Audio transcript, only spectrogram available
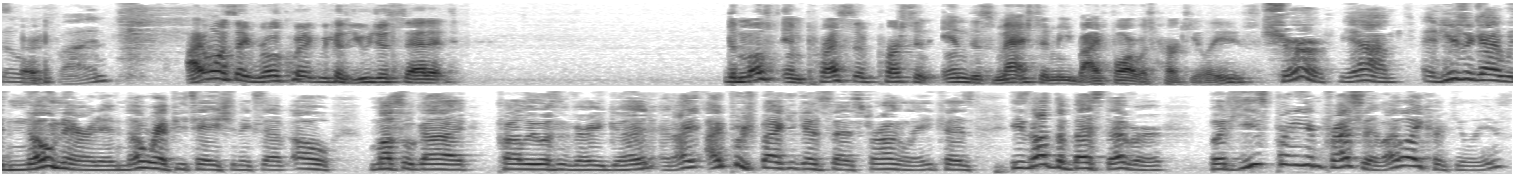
It'll be fine. I want to say real quick because you just said it. The most impressive person in this match to me by far was Hercules. Sure, yeah. And here's a guy with no narrative, no reputation except, oh, muscle guy probably wasn't very good. And I, I push back against that strongly because he's not the best ever, but he's pretty impressive. I like Hercules.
